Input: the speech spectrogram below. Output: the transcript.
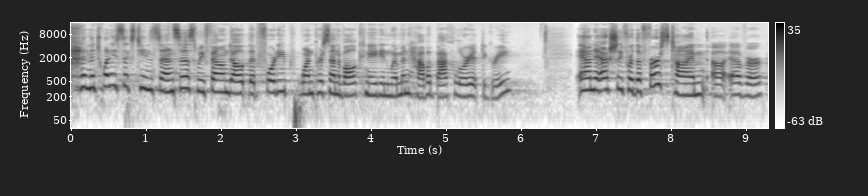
in the 2016 census, we found out that 41% of all Canadian women have a baccalaureate degree. And actually, for the first time uh, ever,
